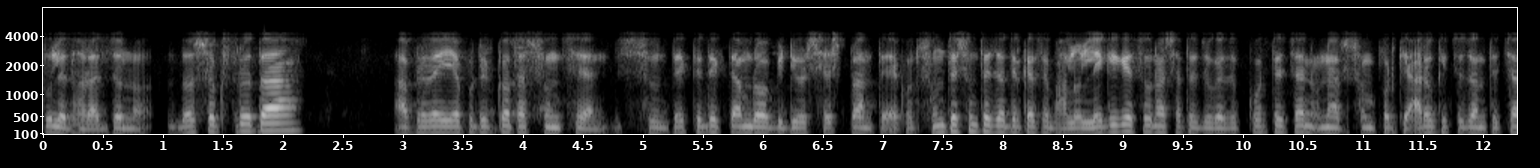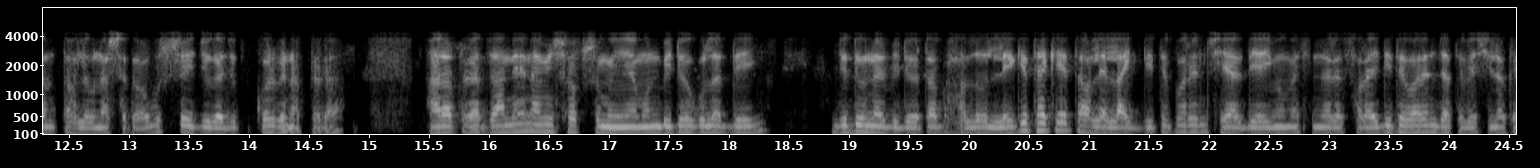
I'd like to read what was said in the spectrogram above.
তুলে ধরার জন্য। দর্শক শ্রোতা, আপনারা এই আপুটির কথা শুনছেন। শুন- দেখতে দেখতে আমরা ভিডিওর শেষ প্রান্তে। এখন শুনতে শুনতে যাদের কাছে ভালো লেগে গেছে, ওনার সাথে যোগাযোগ করতে চান, ওনার সম্পর্কে আরও কিছু জানতে চান, তাহলে ওনার সাথে অবশ্যই যোগাযোগ করবেন আপনারা। আর আপনারা জানেন, আমি সবসময় এমন ভিডিওগুলো দেই যদি ওনার ভিডিওটা ভালো লেগে থাকে, তাহলে লাইক দিতে পারেন শেয়ার দিয়ে ইমো মেসেঞ্জারে ছড়াই দিতে পারেন, যাতে বেশি লোকে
